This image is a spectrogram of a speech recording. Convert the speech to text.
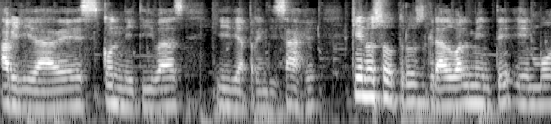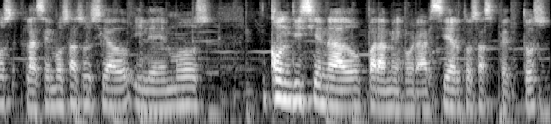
habilidades cognitivas y de aprendizaje que nosotros gradualmente hemos, las hemos asociado y le hemos condicionado para mejorar ciertos aspectos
